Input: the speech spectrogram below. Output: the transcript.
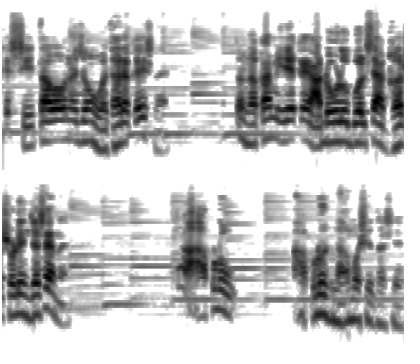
કે સીતાઓને જો હું વધારે કહીશ ને, તો નકામી એ કઈ આડોળું બોલશે, આ ઘર છોડીને જશે ને? તો આપણું આપણું જ નામોશી થશે.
